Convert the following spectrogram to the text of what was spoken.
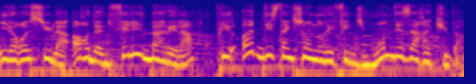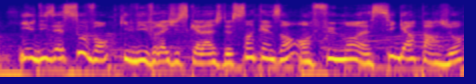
il reçut la Orden Félix Barrera, plus haute distinction honorifique du monde des arts à Cuba. Il disait souvent qu'il vivrait jusqu'à l'âge de 115 ans en fumant un cigare par jour,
